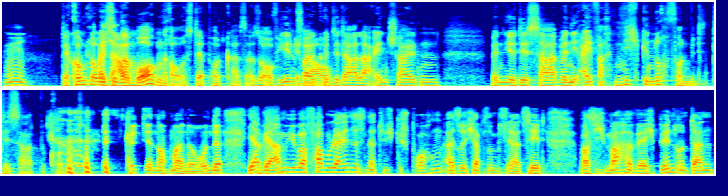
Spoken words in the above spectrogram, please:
Mhm. Der kommt, glaube ich, Also sogar morgen raus, der Podcast. Also auf jeden Fall Genau. könnt ihr da alle einschalten, wenn ihr Dessert, wenn ihr einfach nicht genug von Dessert bekommt. Könnt ihr noch mal eine Runde. Ja, wir haben über Fabulensis natürlich gesprochen. Also ich habe so ein bisschen erzählt, was ich mache, wer ich bin. Und dann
